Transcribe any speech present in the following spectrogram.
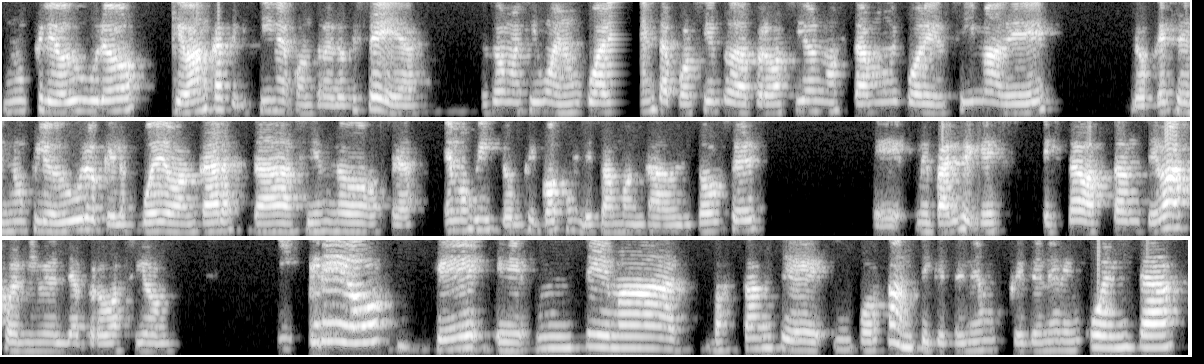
núcleo duro que banca Cristina contra lo que sea. Entonces vamos a decir, bueno, un 40% de aprobación no está muy por encima de lo que es el núcleo duro que los puede bancar hasta haciendo, o sea, hemos visto qué cosas les han bancado. Entonces, eh, me parece que es, está bastante bajo el nivel de aprobación. Y creo que eh, un tema bastante importante que tenemos que tener en cuenta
